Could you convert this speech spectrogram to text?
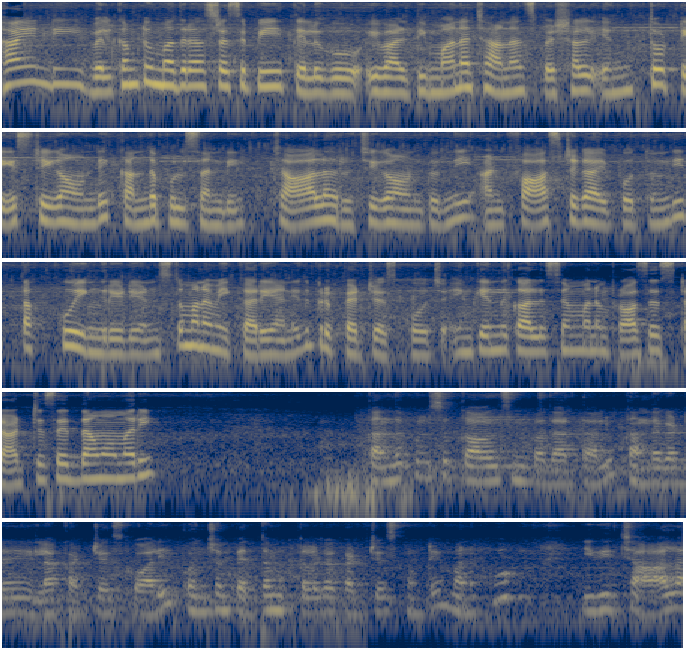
హాయ్ అండి welcome to Madras recipe Telugu. ఇవాళ మన ఛానల్ స్పెషల్ ఎంతో టేస్టీగా ఉండే కంద పులుసు అండి. చాలా రుచిగా ఉంటుంది అండ్ ఫాస్ట్గా అయిపోతుంది. తక్కువ ఇంగ్రీడియంట్స్తో మనం ఈ కర్రీ అనేది ప్రిపేర్ చేసుకోవచ్చు. ఇంకెందుకు ఆలస్యం? మనం ప్రాసెస్ స్టార్ట్ చేసేద్దామా మరి? కంద పులుసుకు కావాల్సిన పదార్థాలు కందగడ్డని ఇలా కట్ చేసుకోవాలి. కొంచెం పెద్ద ముక్కలుగా కట్ చేసుకుంటే మనకు ఇది చాలా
